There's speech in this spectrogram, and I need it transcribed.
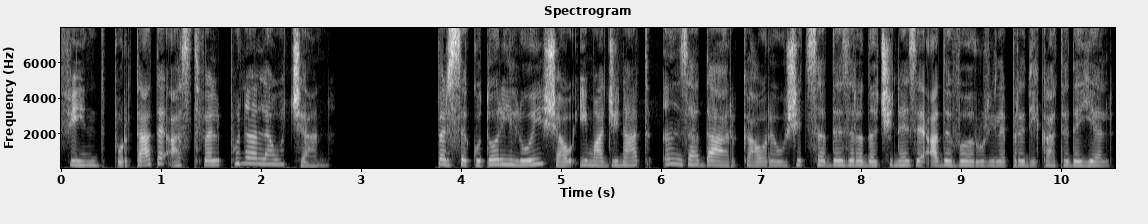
fiind purtate astfel până la ocean. Persecutorii lui și-au imaginat în zadar că au reușit să dezrădăcineze adevărurile predicate de el.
